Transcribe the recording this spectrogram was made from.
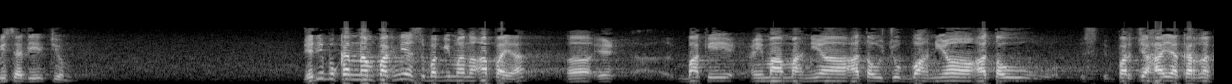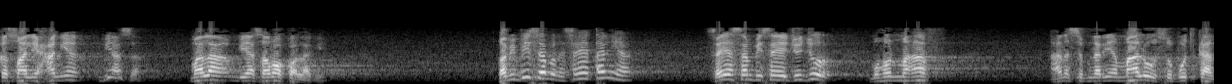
bisa dicium. Jadi bukan nampaknya sebagaimana apa ya, uh, baki imamahnya atau jubahnya atau percahaya karena kesalihannya biasa. Malah biasa rokok lagi. Tapi bisa pun saya tanya. Saya sambil saya jujur, mohon maaf. Anak sebenarnya malu sebutkan.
